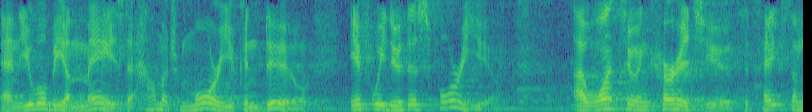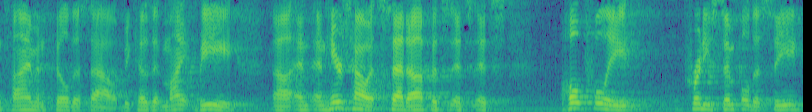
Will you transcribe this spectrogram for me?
And you will be amazed at how much more you can do if we do this for you. I want to encourage you to take some time and fill this out because it might be, uh, and, and here's how it's set up. It's, it's, it's hopefully pretty simple to see.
